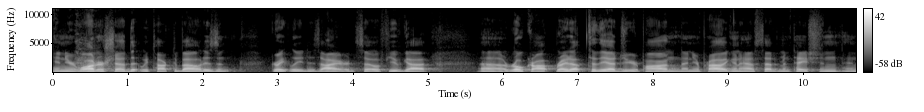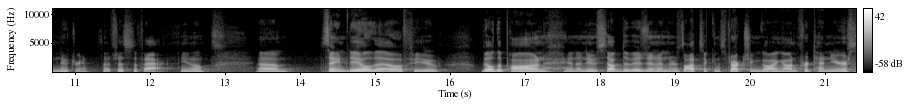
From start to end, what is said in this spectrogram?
in your watershed that we talked about isn't greatly desired. So if you've got uh, row crop right up to the edge of your pond, then you're probably going to have sedimentation and nutrients. That's just a fact, you know. Um, same deal though, if you build a pond in a new subdivision and there's lots of construction going on for 10 years,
